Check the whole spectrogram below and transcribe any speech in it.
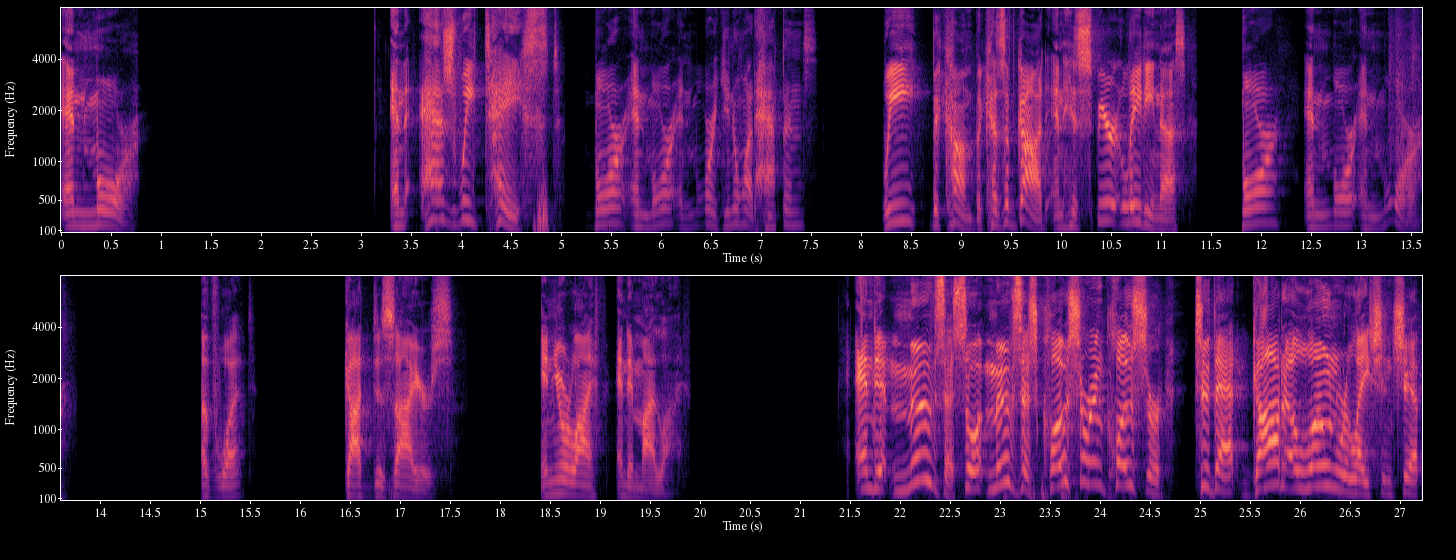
and more. And as we taste more and more and more, you know what happens? We become, because of God and His Spirit leading us, more and more and more of what God desires in your life and in my life. And it moves us. So it moves us closer and closer to that God alone relationship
